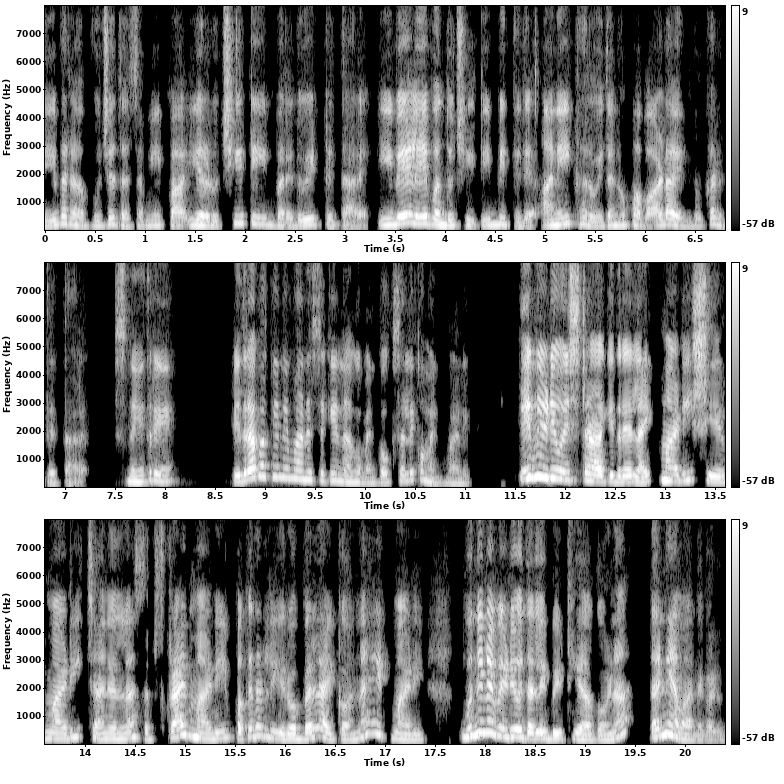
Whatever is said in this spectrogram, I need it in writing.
ದೇವರ ಭುಜದ ಸಮೀಪ ಎರಡು ಚೀಟಿ ಬರೆದು ಇಟ್ಟಿದ್ದಾರೆ. ಈ ವೇಳೆ ಒಂದು ಚೀಟಿ ಬಿದ್ದಿದೆ. ಅನೇಕರು ಇದನ್ನು ಪವಾಡ ಎಂದು ಕರೆದಿದ್ದಾರೆ. ಸ್ನೇಹಿತರೆ, ಇದರ ಬಗ್ಗೆ ನಿಮ್ಮ ಅನಿಸಿಕೆಯನ್ನ ಕಮೆಂಟ್ ಬಾಕ್ಸ್ ಅಲ್ಲಿ ಕಮೆಂಟ್ ಮಾಡಿ. ಈ ವಿಡಿಯೋ ಇಷ್ಟ ಆಗಿದ್ರೆ ಲೈಕ್ ಮಾಡಿ ಶೇರ್ ಮಾಡಿ ಚಾನೆಲ್ನ ಸಬ್ಸ್ಕ್ರೈಬ್ ಮಾಡಿ ಪಕ್ಕದಲ್ಲಿ ಇರೋ ಬೆಲ್ ಐಕಾನ್ನ ಹಿಟ್ ಮಾಡಿ. ಮುಂದಿನ ವಿಡಿಯೋದಲ್ಲಿ ಭೇಟಿಯಾಗೋಣ. ಧನ್ಯವಾದಗಳು.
